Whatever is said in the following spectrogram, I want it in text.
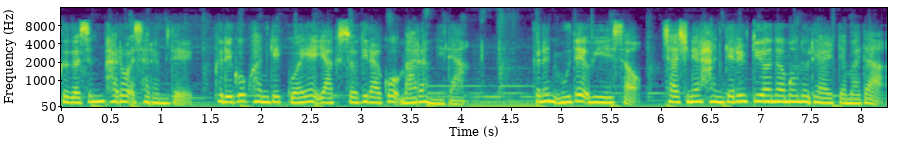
그것은 바로 사람들, 그리고 관객과의 약속이라고 말합니다. 그는 무대 위에서 자신의 한계를 뛰어넘어 노래할 때마다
